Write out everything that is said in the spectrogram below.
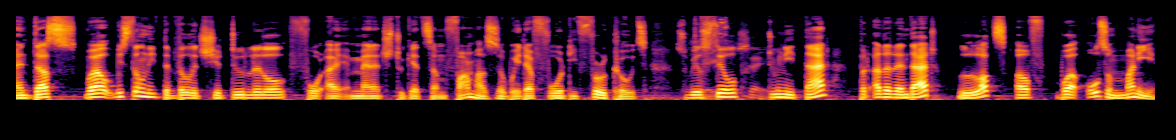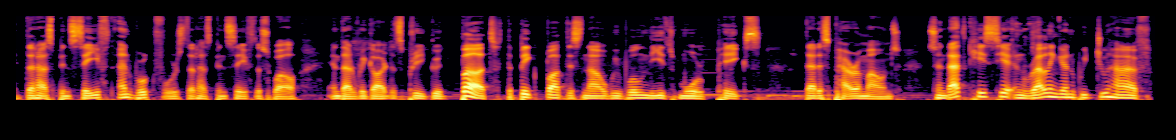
And thus, well, we still need the village here Doolittle for I managed to get some farmhouses away there for the fur coats. So we'll still do need that. But other than that, lots of, well, also money that has been saved and workforce that has been saved as well. In that regard, it's pretty good. But the big but is now we will need more pigs. That is paramount. So in that case here in Rellingen, we do have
